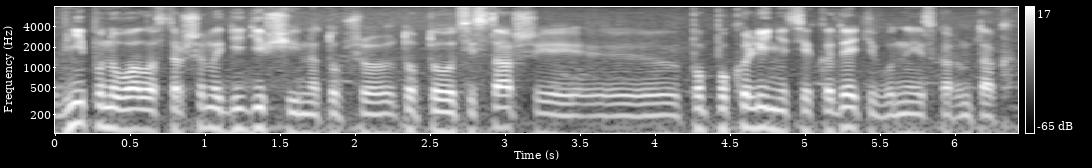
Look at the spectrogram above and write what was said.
В ній панувала страшенна дідівщина, тобто, тобто ці старші покоління цих кадетів, вони, скажімо так,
